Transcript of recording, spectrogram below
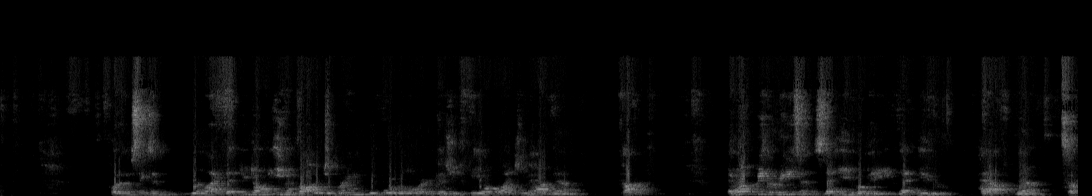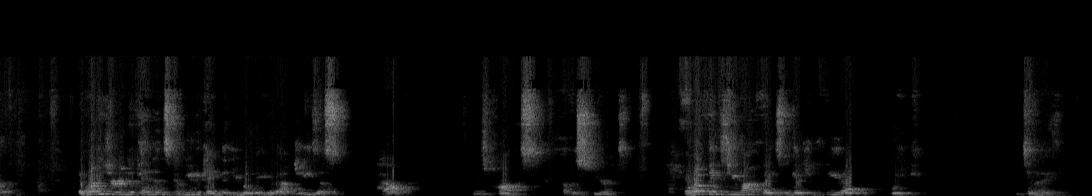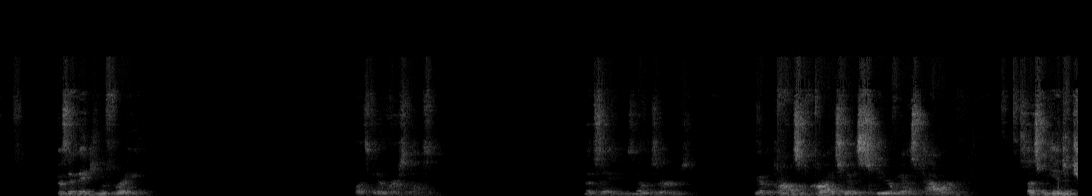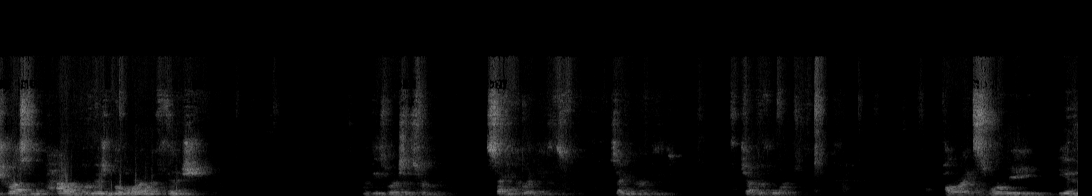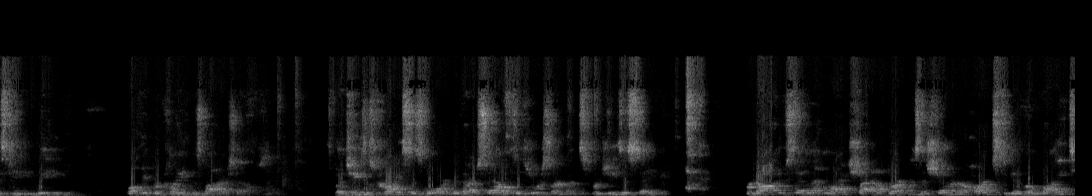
What are those things in your life that you don't even bother to bring before the Lord because you feel like you have them covered? And what would be the reasons that you believe that you have them covered? And what does your independence communicate that you believe about Jesus' power and his promise of the Spirit? And what things do you not face because you feel weak, intimidated, because it make you afraid? Let's get over ourselves. No savings, no reserves. We have the promise of Christ, we have His Spirit, we have His power. Let's begin to trust in the power and provision of the Lord. I want to finish with these verses from Second Corinthians. Second Corinthians, chapter 4. Paul writes, For we, he and his team, we, what we proclaim is not ourselves, but Jesus Christ as Lord, with ourselves as your servants, for Jesus' sake. For God, who said, Let light shine out of darkness, has shown in our hearts to give the light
